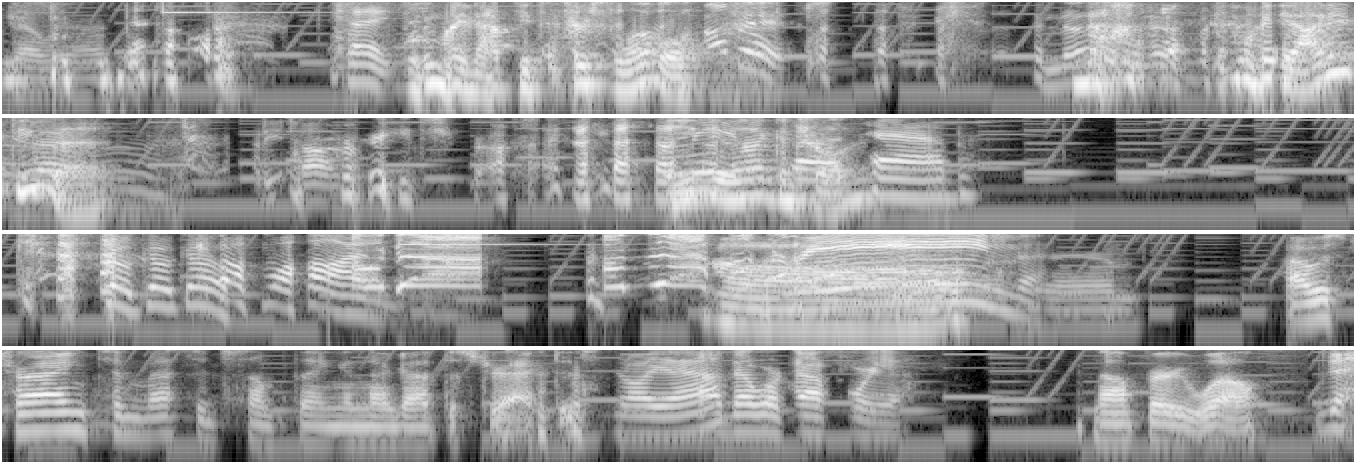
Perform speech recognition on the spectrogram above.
No, we're not. Hey, We might not be the first level. Stop it! No. Wait, how do you do that? What are you talking Retry. You Me, do not control it. tab. go, go, go! Come on! Oh. no! Oh, Green! Oh, man. I was trying to message something and I got distracted. Oh yeah? How'd that work out for you? Not very well. Yeah.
